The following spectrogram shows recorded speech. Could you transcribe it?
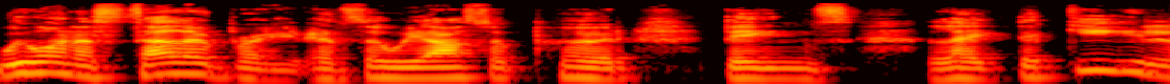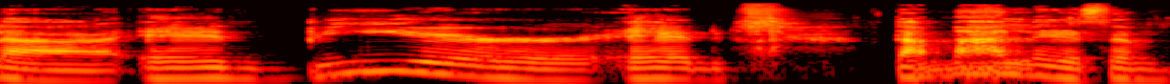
we want to celebrate, and so we also put things like tequila and beer and tamales and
